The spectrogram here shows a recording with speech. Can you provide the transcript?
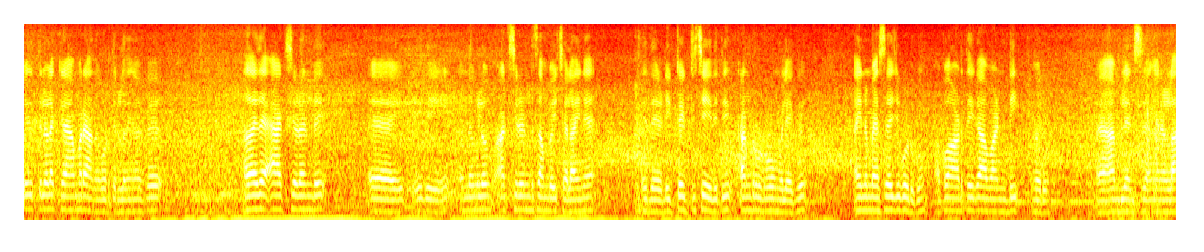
വിധത്തിലുള്ള ക്യാമറയാണ് കൊടുത്തിട്ടുള്ളത്. നിങ്ങൾക്ക് അതായത് ആക്സിഡന്റ് ഇത് എന്തെങ്കിലും ആക്സിഡന്റ് സംഭവിച്ചാൽ അതിനെ ഇത് ഡിറ്റക്റ്റ് ചെയ്തിട്ട് കൺട്രോൾ റൂമിലേക്ക് അതിന് മെസ്സേജ് കൊടുക്കും. അപ്പോൾ അവിടത്തേക്ക് ആ വണ്ടി വരും. ആംബുലൻസ് അങ്ങനെയുള്ള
